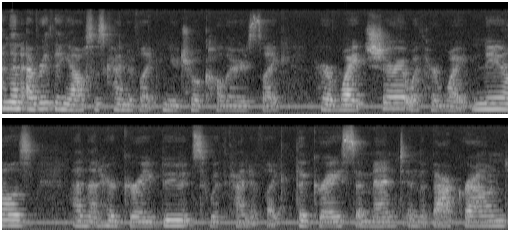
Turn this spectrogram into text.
And then everything else is kind of like neutral colors, like her white shirt with her white nails, and then her gray boots with kind of like the gray cement in the background.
